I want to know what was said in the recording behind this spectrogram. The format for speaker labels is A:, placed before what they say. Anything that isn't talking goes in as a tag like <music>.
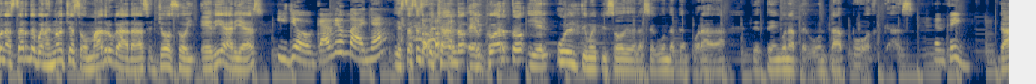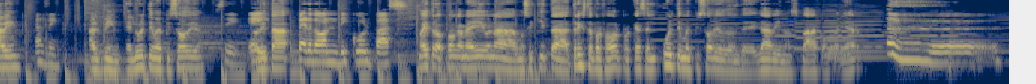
A: buenas tardes, buenas noches o madrugadas. Yo soy Eddie Arias.
B: Y yo, Gaby Omaña.
A: Y estás escuchando <laughs> el cuarto y el último episodio de la segunda temporada de Tengo una pregunta podcast.
B: Al fin.
A: Gaby.
B: Al fin.
A: Al fin, el último episodio.
B: Sí.
A: Ahorita.
B: Perdón, disculpas.
A: Maestro, póngame ahí una musiquita triste, por favor, porque es el último episodio donde Gaby nos va a acompañar.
